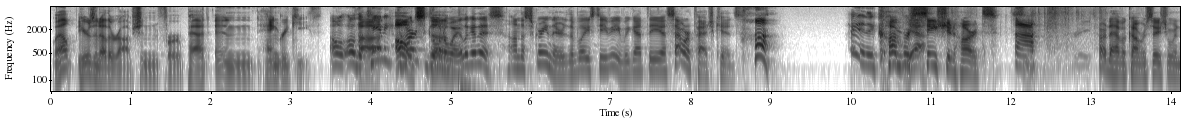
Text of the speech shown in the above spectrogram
Well, here's another option for Pat and Hangry Keith. Oh, oh, the Uh, candy oh, heart's it's going the- away. Look at this on the screen there, the Blaze TV. We got the uh, Sour Patch Kids. Huh. Hey, the conversation hearts. Ah. It's hard to have a conversation when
